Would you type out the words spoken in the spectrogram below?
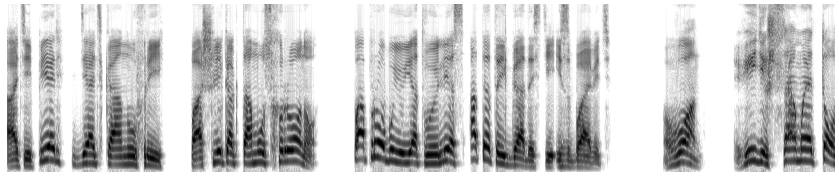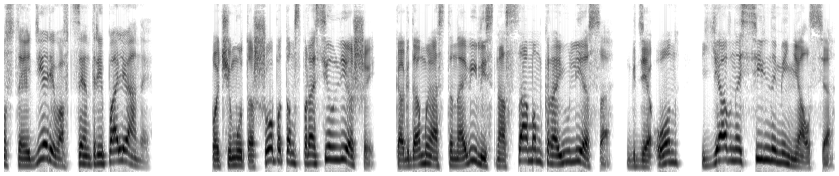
«А теперь, дядька Ануфрий, пошли как тому схрону. Попробую я твой лес от этой гадости избавить». «Вон, видишь самое толстое дерево в центре поляны?» Почему-то шепотом спросил Леший, когда мы остановились на самом краю леса, где он явно сильно менялся.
